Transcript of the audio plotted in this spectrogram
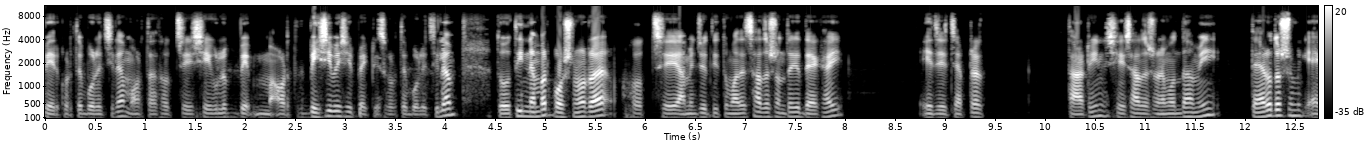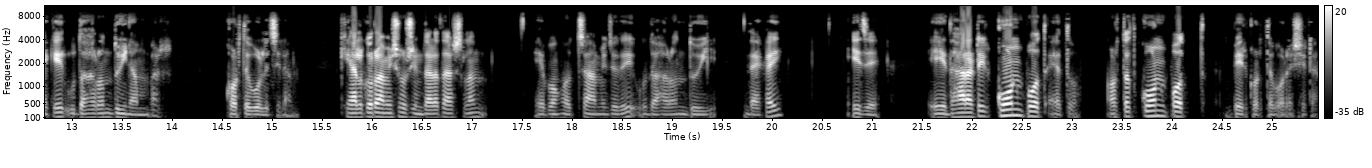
বের করতে বলেছিলাম অর্থাৎ হচ্ছে সেগুলো অর্থাৎ বেশি, বেশি প্র্যাকটিস করতে বলেছিলাম। তো তিন নম্বর প্রশ্নটা হচ্ছে আমি যদি তোমাদের সাজেশন থেকে দেখাই এই যে চ্যাপ্টার 13 সেই সাজেশনের মধ্যে আমি তেরো দশমিক একের উদাহরণ দুই নাম্বার করতে বলেছিলাম। খেয়াল করো আমি সসীম ধারাতে আসলাম এবং হচ্ছে আমি যদি উদাহরণ দুই দেখাই এই যে এই ধারাটির কোন পথ এত অর্থাৎ কোন পথ বের করতে বলে সেটা।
